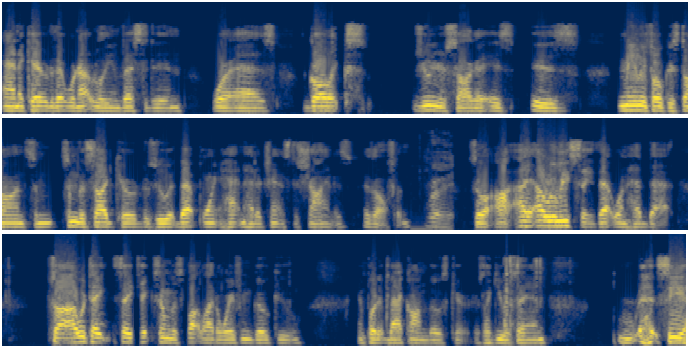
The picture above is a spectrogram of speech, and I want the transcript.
and a character that we're not really invested in, whereas Garlic's Junior Saga is is mainly focused on some some of the side characters who at that point hadn't had a chance to shine as as often. Right. So I, I, I would at least say that one had that. So I would take say take some of the spotlight away from Goku and put it back on those characters, like you were saying. See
